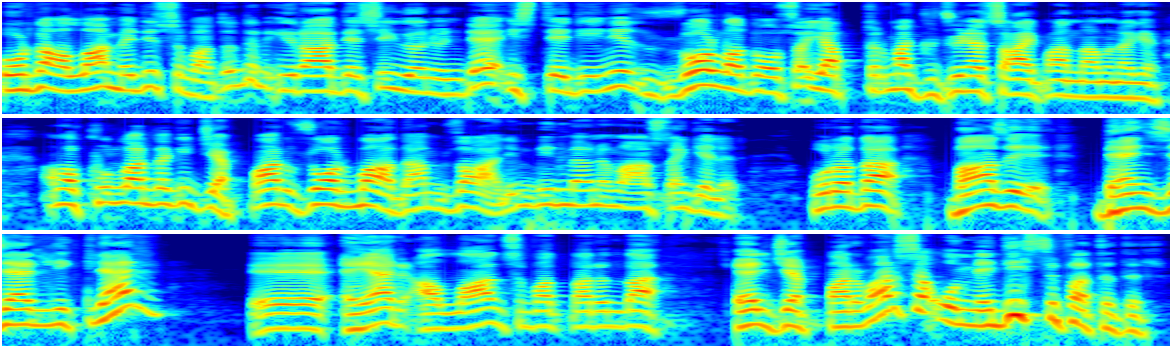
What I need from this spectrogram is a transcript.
Orada Allah'ın medis sıfatıdır. İradesi yönünde istediğini zorla da olsa yaptırma gücüne sahip anlamına gelir. Ama kullardaki cebbar, zorba adam, zalim bilmem ne manasına gelir. Burada bazı benzerlikler e, eğer Allah'ın sıfatlarında el cebbar varsa o medih sıfatıdır.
